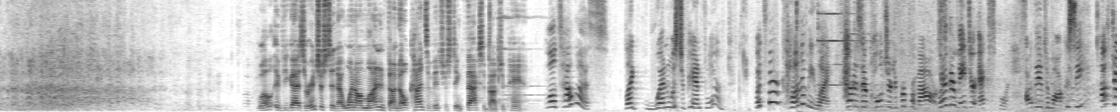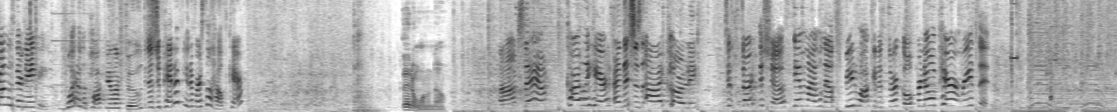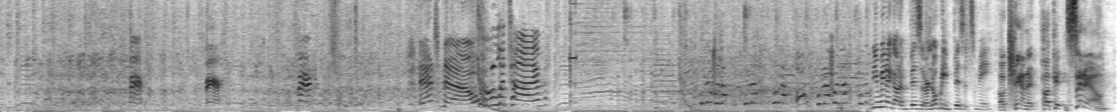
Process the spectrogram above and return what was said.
Well, if you guys are interested, I went online and found all kinds of interesting facts about Japan. Well, tell us. Like, when was Japan formed? What's their economy like? How does their culture differ from ours? What are their major exports? Are they a democracy? How strong is their navy? What are the popular foods? Does Japan have universal health care? They don't want to know. I'm Sam. Carly here. And this is I, Carly. To start the show, Sam and I will now speed walk in a circle for no apparent reason. Meh. Meh. Meh. And now... Hula time! What do you mean I got a visitor? Nobody visits me. Now can it, Puckett, and sit down.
